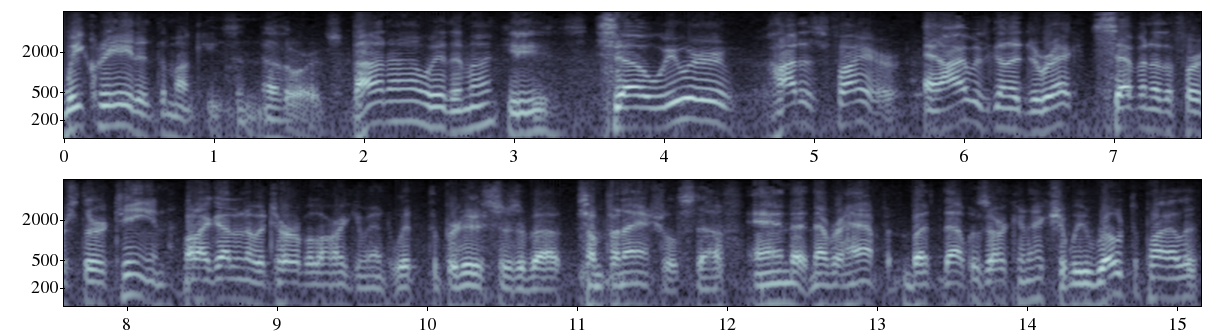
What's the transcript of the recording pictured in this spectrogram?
We created The Monkees, in other words. Bada with the Monkees. So we were hot as fire. And I was going to direct seven of the first 13, but I got into a terrible argument with the producers about some financial stuff, and that never happened. But that was our connection. We wrote the pilot,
